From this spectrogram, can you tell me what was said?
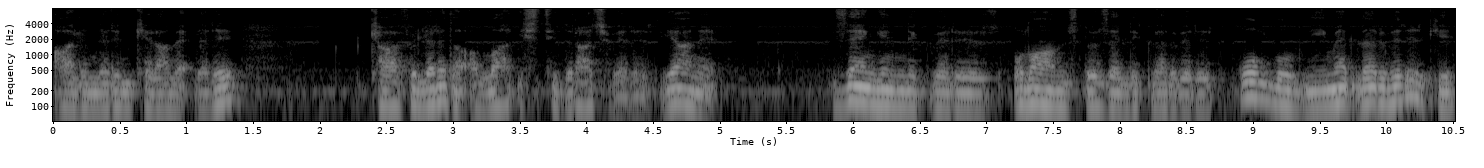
alimlerin kerametleri kafirlere de Allah istidraç verir. Yani zenginlik verir, olağanüstü özellikler verir, bol bol nimetler verir ki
